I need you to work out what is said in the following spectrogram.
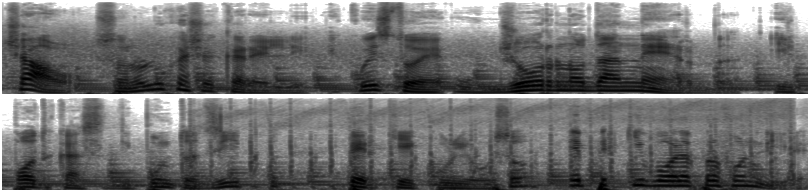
Ciao, sono Luca Ceccarelli e questo è Un giorno da nerd, il podcast di Punto Zip per chi è curioso e per chi vuole approfondire.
